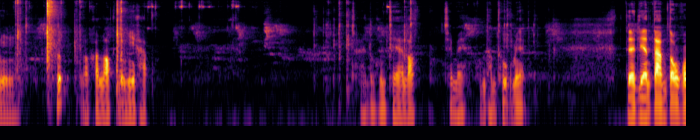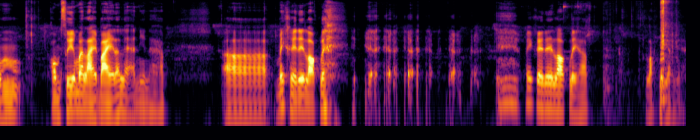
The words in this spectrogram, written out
นี่ปึ๊บเราก็ล็อกอย่างนี้ครับ ใช้ลูกกุญแจล็อกใช่ไหมผมทำถูกไหมเนี่ยแต่เรียนตามตรงผมผมซื้อมาหลายใบแล้วแหละอันนี้นะครับไม่เคยได้ล็อกเลย ไม่เคยได้ล็อกเลยครับ ล็อกหรือยังเนี่ย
